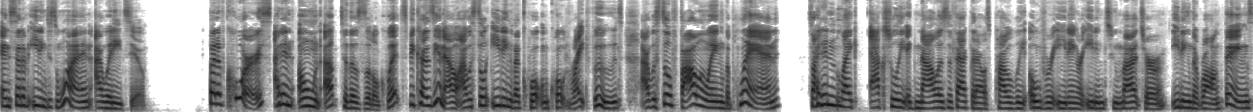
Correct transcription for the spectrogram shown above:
Instead of eating just one, I would eat two. But of course, I didn't own up to those little quits because, you know, I was still eating the quote unquote right foods. I was still following the plan. So I didn't like actually acknowledge the fact that I was probably overeating or eating too much or eating the wrong things.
